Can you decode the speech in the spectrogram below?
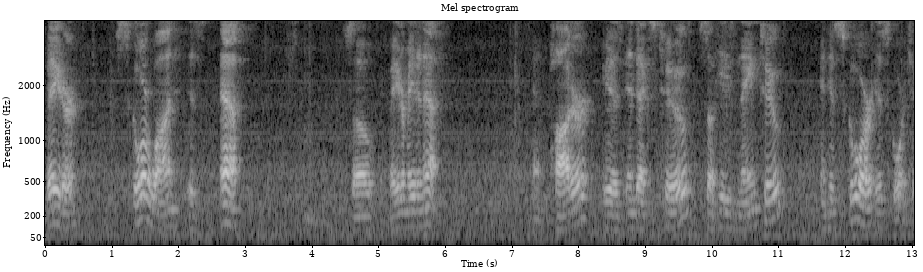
Vader. Score 1 is F. So Vader made an F. And Potter is index 2, so he's name 2. And his score is score 2.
